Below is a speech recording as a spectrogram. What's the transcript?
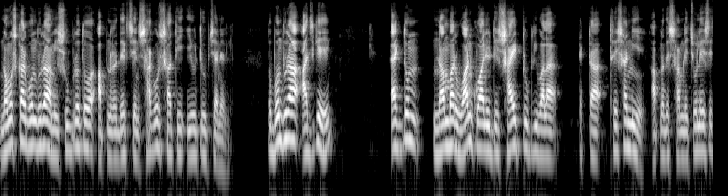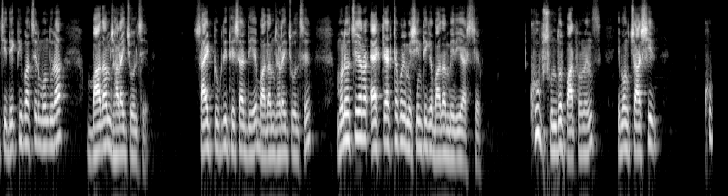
নমস্কার বন্ধুরা, আমি সুব্রত, আপনারা দেখছেন সাগর সাথী ইউটিউব চ্যানেল। তো বন্ধুরা, আজকে একদম নাম্বার ওয়ান কোয়ালিটির সাইড টুকরিওয়ালা একটা থ্রেশার নিয়ে আপনাদের সামনে চলে এসেছি। দেখতেই পাচ্ছেন বন্ধুরা, বাদাম ঝাড়াই চলছে। সাইড টুকরি থ্রেশার দিয়ে বাদাম ঝাড়াই চলছে। মনে হচ্ছে যেন একটা একটা করে মেশিন থেকে বাদাম বেরিয়ে আসছে। খুব সুন্দর পারফরমেন্স এবং চাষির খুব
